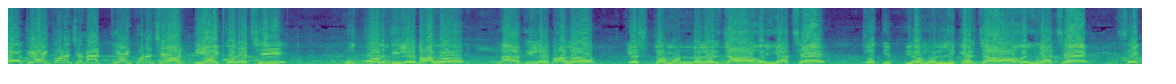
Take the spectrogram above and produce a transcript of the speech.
আরটিআই করেছেন আরটিআই করেছেন। আরটিআই করেছি। উত্তর দিলে ভালো না দিলে ভালো কেষ্টমণ্ডলের যাহা হইয়াছে জ্যোতিপ্রিয় মল্লিকের যাহা হইয়াছে শেখ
